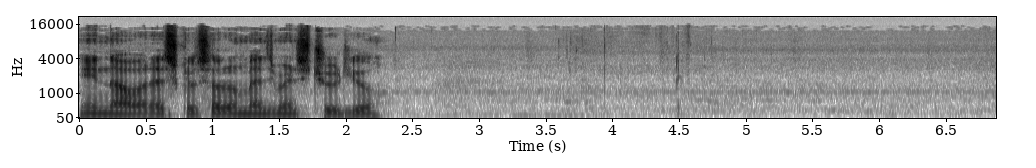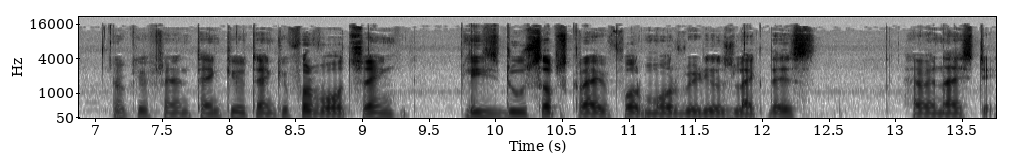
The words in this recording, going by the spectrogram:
in our SQL Server Management Studio. Okay friend thank you thank you for watching. Please do subscribe for more videos like this. Have a nice day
